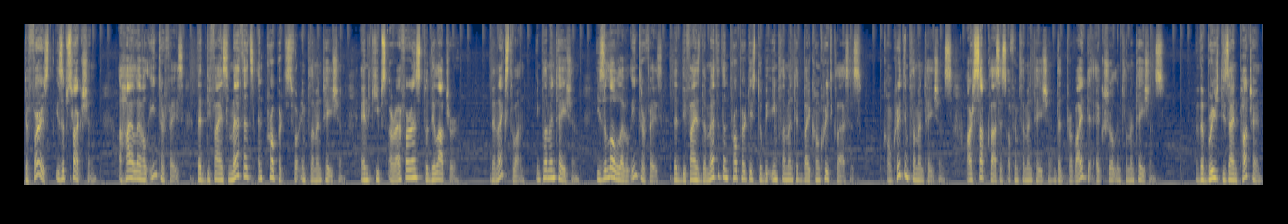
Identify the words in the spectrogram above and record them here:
The first is abstraction, a high-level interface that defines methods and properties for implementation and keeps a reference to the latter. The next one, implementation, is a low-level interface that defines the method and properties to be implemented by concrete classes. Concrete implementations are subclasses of implementation that provide the actual implementations. The bridge design pattern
